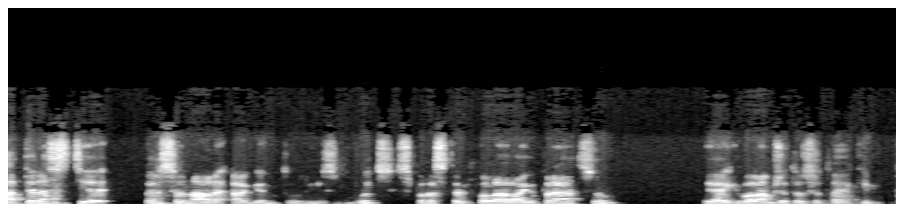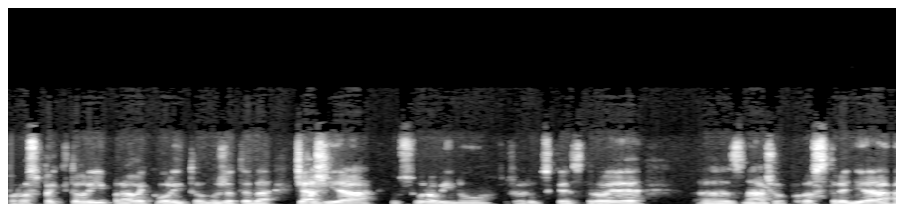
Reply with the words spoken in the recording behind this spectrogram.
A teraz tie personálne agentúry buď sprostredkovávajú prácu, ja ich volám, že to sú takí prospektory práve kvôli tomu, že teda ťažia tú surovinu, že ľudské zdroje e, z nášho prostredia.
